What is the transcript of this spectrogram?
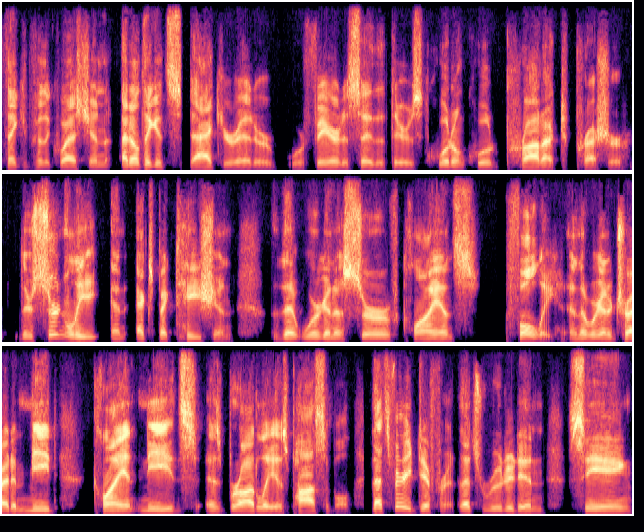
thank you for the question. I don't think it's accurate or, or fair to say that there's quote unquote product pressure. There's certainly an expectation that we're going to serve clients fully and that we're going to try to meet client needs as broadly as possible. That's very different. That's rooted in seeing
